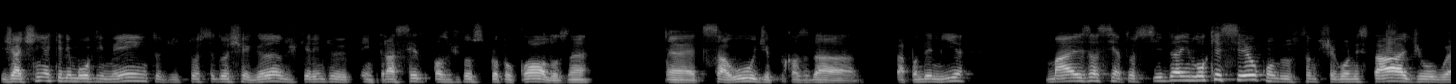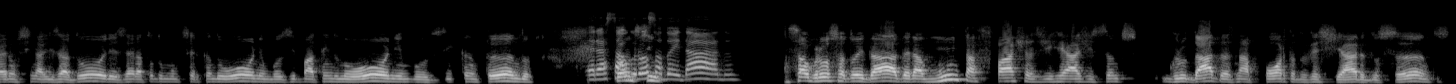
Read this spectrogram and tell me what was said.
e já tinha aquele movimento de torcedor chegando, de querendo entrar cedo por causa de todos os protocolos né, é, de saúde, por causa da, da pandemia. Mas, assim, a torcida enlouqueceu quando o Santos chegou no estádio, eram sinalizadores, era todo mundo cercando o ônibus e batendo no ônibus e cantando. Era sal então, grosso assim, adoidado? Sal Grosso adoidado, era muitas faixas de Reage Santos grudadas na porta do vestiário do Santos.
